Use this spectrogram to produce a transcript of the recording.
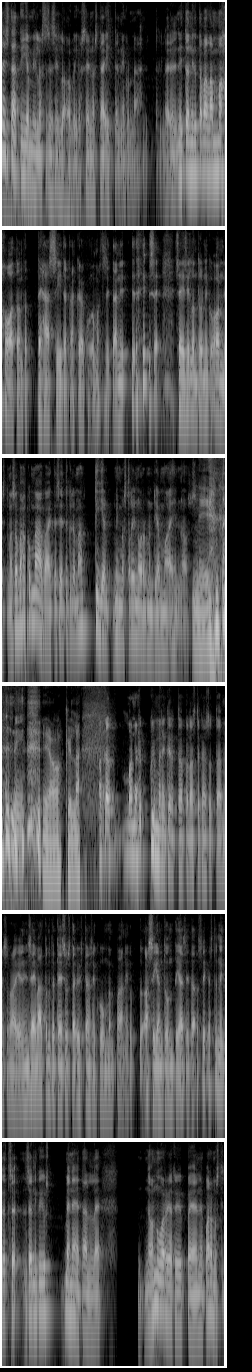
En sitä tiedä, millaista se silloin oli, jos en ole sitä itse niin kuin nähnyt. Niitä on niin kuin tavallaan mahdotonta tehdä siitä näkökulmasta sitä, niin se, se ei silloin tule niin kuin onnistumaan. Se on vähän kuin mä väittäisin, että kyllä mä tiedän, millaista oli Normandian maihin noussa. Niin. niin. Joo, kyllä. Vaikka mä oon nähnyt kymmenen kertaa pelastakaa Ryan, niin se ei välttämättä tee susta yhtään sen kummempaa niin kuin asiantuntijaa sitä asiasta. Niin kuin, että se, se niin kuin just menee tälleen ne on nuoria tyyppejä ja ne varmasti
